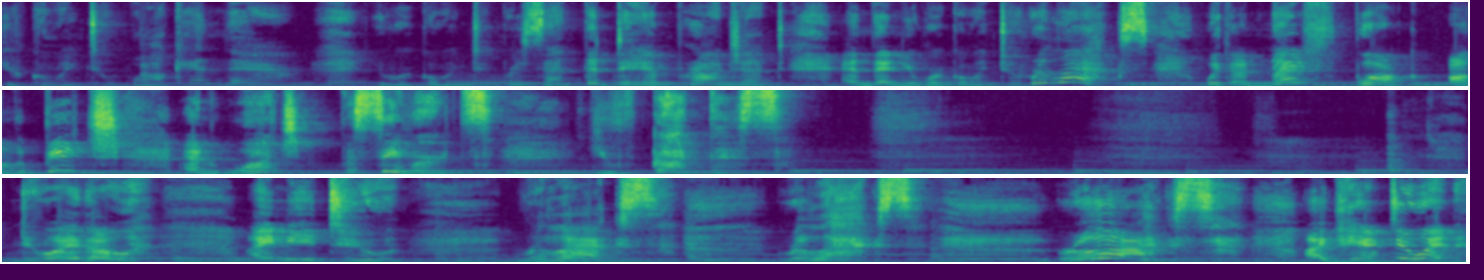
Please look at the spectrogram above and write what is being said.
You're going to walk in there. You are going to present the damn project, and then you are going to relax with a nice walk on the beach and watch the seabirds. You've got this. Do I, though? I need to relax, relax, relax. I can't do it.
